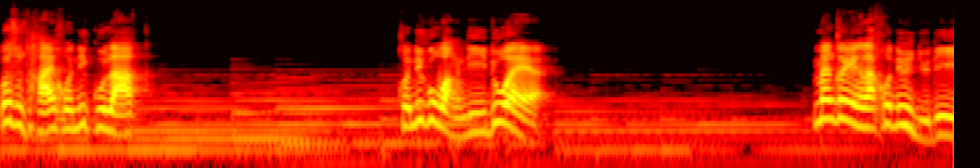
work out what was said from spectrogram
ว่าสุดท้ายคนที่กูรัก คนที่กูหวังดีด้วยอะแม่งก็ยังรักคนอื่นอยู่ดี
